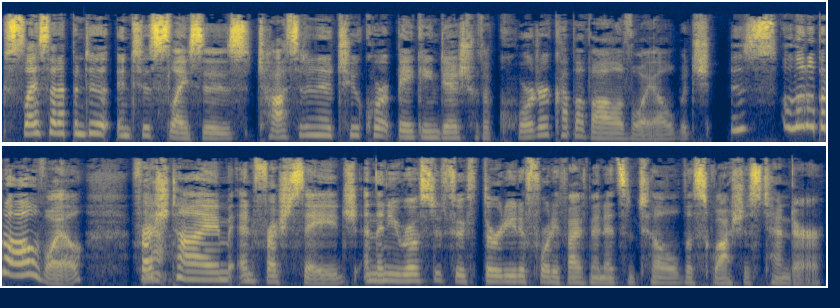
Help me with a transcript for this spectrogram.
slice it up into, into slices, toss it in a two quart baking dish with a quarter cup of olive oil, which is a little bit of olive oil, fresh Yeah. thyme and fresh sage. And then you roast it for 30 to 45 minutes until the squash is tender.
